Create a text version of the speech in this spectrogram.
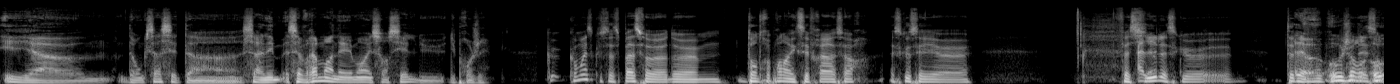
Et euh, donc ça, c'est un, c'est, un, c'est vraiment un élément essentiel du, du projet. Que- comment est-ce que ça se passe euh, de d'entreprendre avec ses frères et sœurs? Est-ce que c'est euh, facile? Alors- Est-ce que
